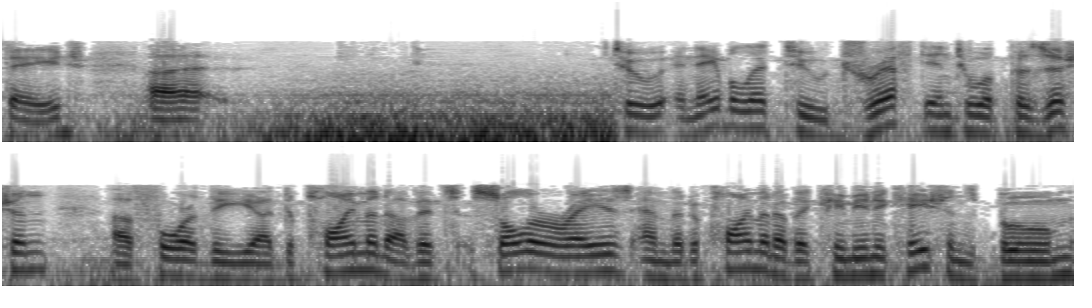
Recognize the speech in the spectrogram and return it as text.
stage to enable it to drift into a position uh, for the uh, deployment of its solar arrays and the deployment of a communications boom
